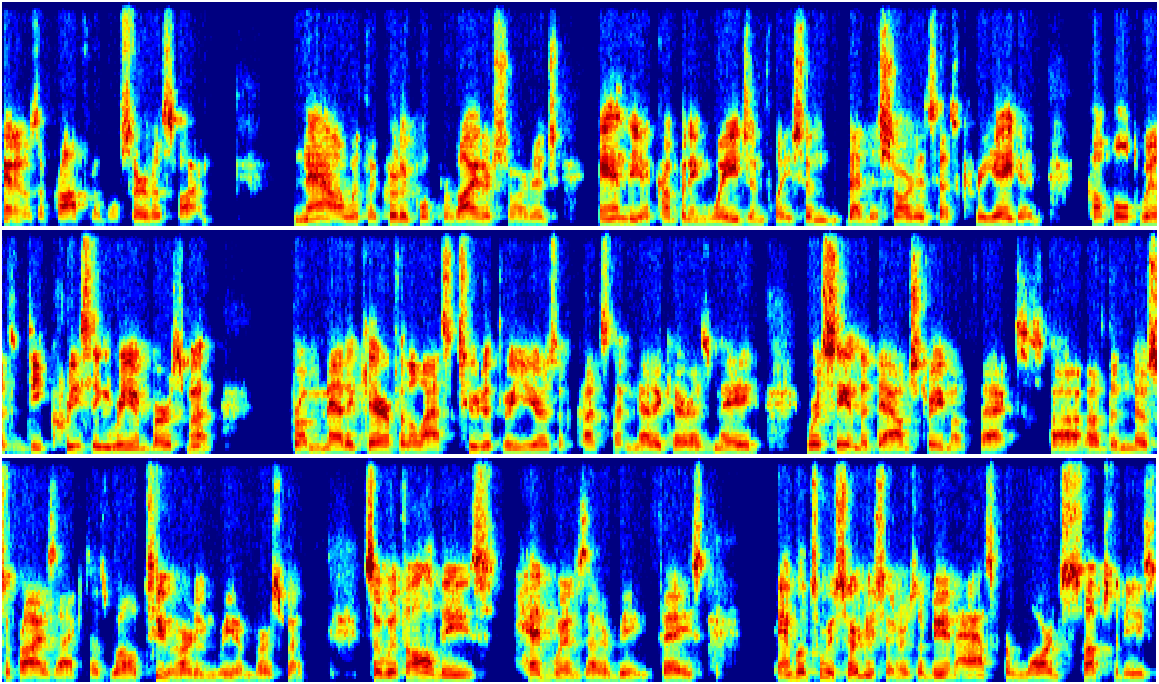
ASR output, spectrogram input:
and it was a profitable service line. Now, with the critical provider shortage and the accompanying wage inflation that the shortage has created, coupled with decreasing reimbursement from Medicare for the last two to three years of cuts that Medicare has made, we're seeing the downstream effects uh, of the No Surprise Act as well, too, hurting reimbursement. So, with all these headwinds that are being faced, ambulatory surgery centers are being asked for large subsidies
